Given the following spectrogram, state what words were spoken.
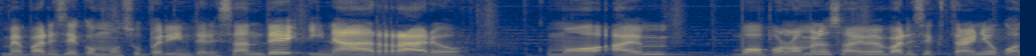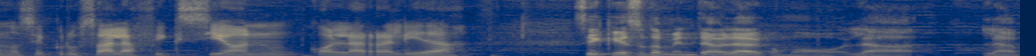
me parece como súper interesante y nada raro. Como a mí, o por lo menos a mí me parece extraño cuando se cruza la ficción con la realidad. Sí, que eso también te habla como la, la-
